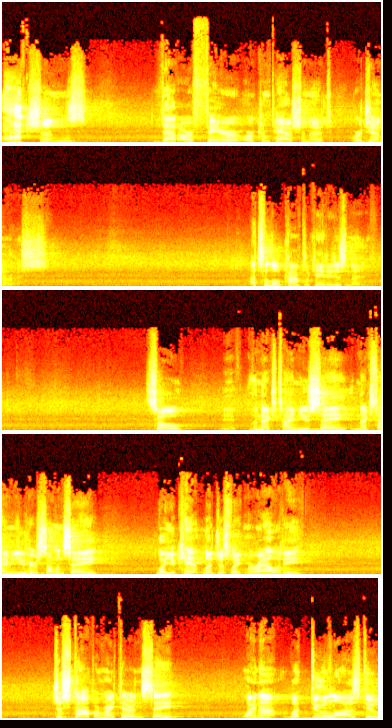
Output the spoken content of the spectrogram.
actions that are fair or compassionate or generous. That's a little complicated, isn't it? So, the next time you say, the next time you hear someone say, well, you can't legislate morality, just stop them right there and say, why not? What do laws do?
